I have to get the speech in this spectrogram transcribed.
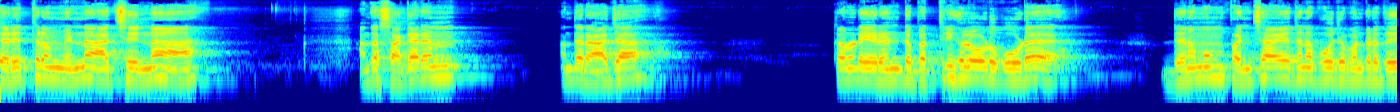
சரித்திரம் என்ன ஆச்சுன்னா அந்த சகரன் அந்த ராஜா தன்னுடைய ரெண்டு பத்னிகளோடு கூட தினமும் பஞ்சாயத்தனை பூஜை பண்ணுறது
